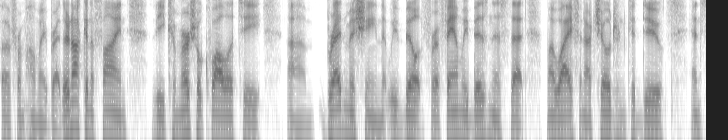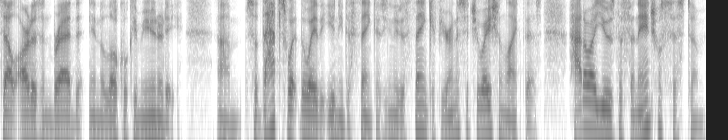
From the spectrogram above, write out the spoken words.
uh, from homemade bread. They're not going to find the commercial quality um, bread machine that we've built for a family business that my wife and our children could do and sell artisan bread in the local community. Um, so that's what the way that you need to think is you need to think if you're in a situation like this, how do I use the financial system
